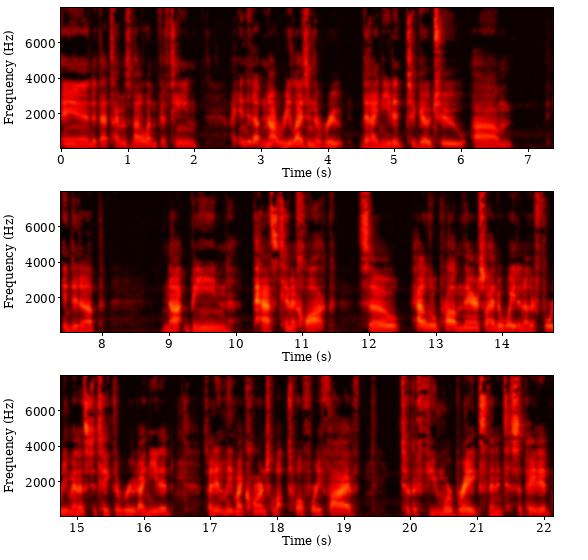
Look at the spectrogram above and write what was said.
and at that time it was about 11:15. I ended up not realizing the route that I needed to go to. Um, ended up not being past 10 o'clock. So had a little problem there. So I had to wait another 40 minutes to take the route I needed. So I didn't leave my car until about 1245. Took a few more breaks than anticipated.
